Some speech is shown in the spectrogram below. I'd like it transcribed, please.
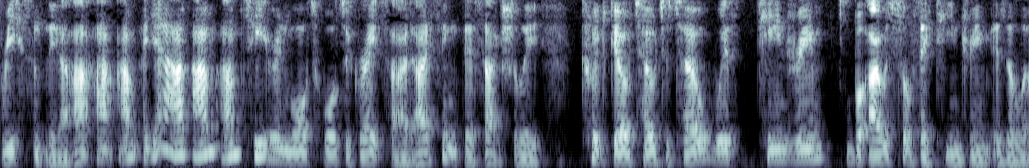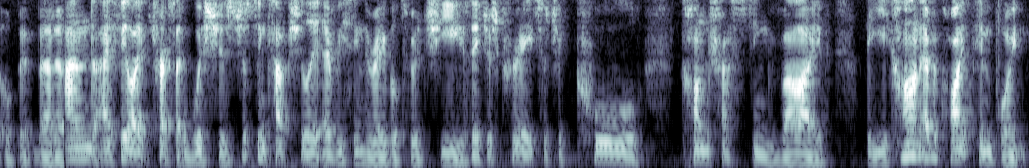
recently, I, I, I'm yeah, I'm I'm teetering more towards a great side. I think this actually could go toe to toe with Teen Dream, but I would still say Teen Dream is a little bit better. And I feel like tracks like Wishes just encapsulate everything they're able to achieve. They just create such a cool, contrasting vibe that you can't ever quite pinpoint.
